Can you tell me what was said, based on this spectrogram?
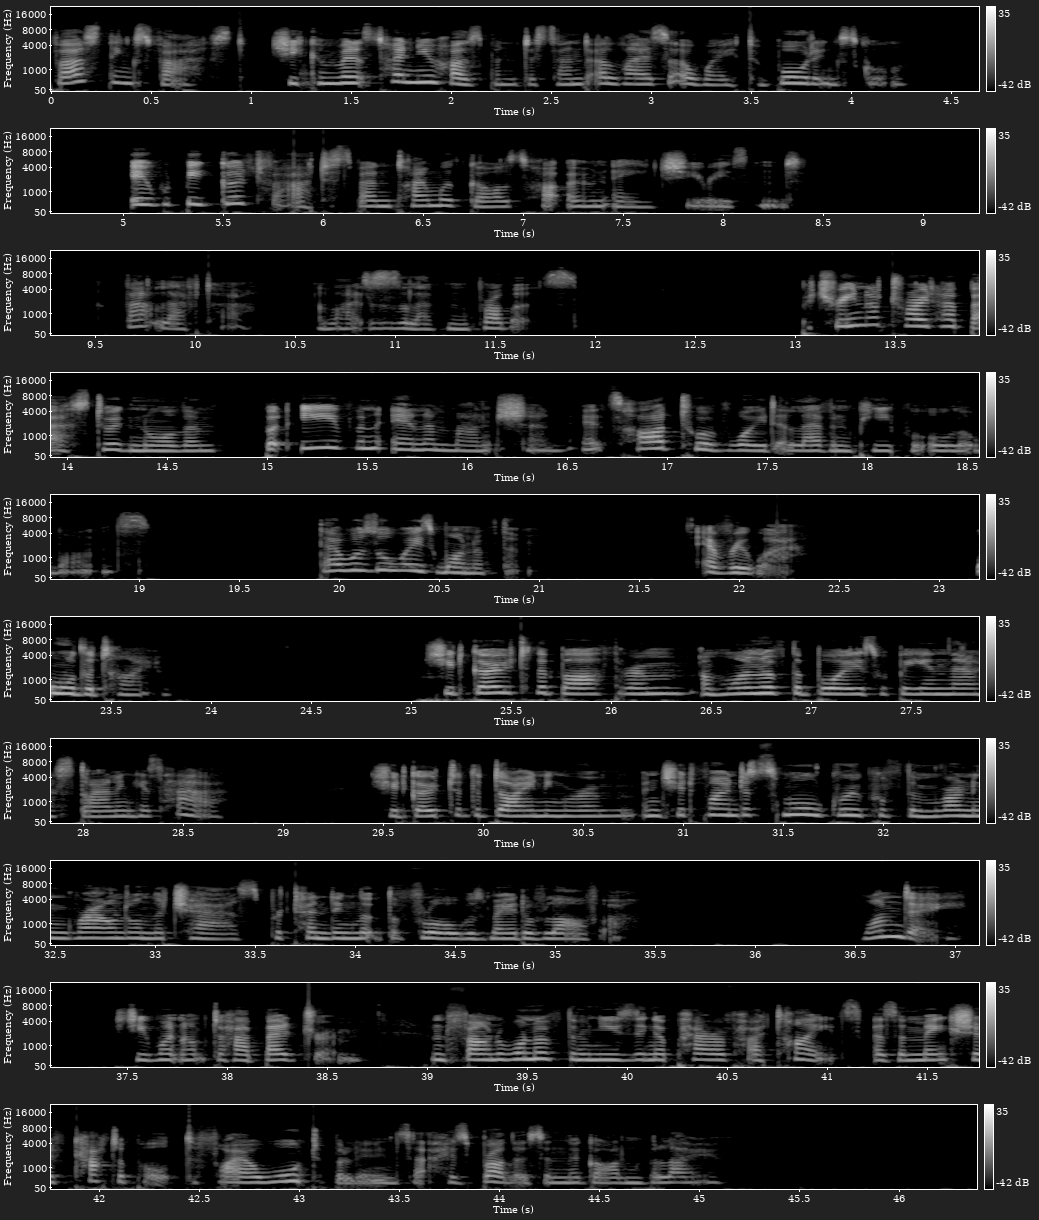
First things first, she convinced her new husband to send Eliza away to boarding school. It would be good for her to spend time with girls her own age, she reasoned. That left her Eliza's 11 brothers. Petrina tried her best to ignore them, but even in a mansion, it's hard to avoid 11 people all at once. There was always one of them. Everywhere. All the time. She'd go to the bathroom, and one of the boys would be in there styling his hair. She'd go to the dining room, and she'd find a small group of them running round on the chairs, pretending that the floor was made of lava. One day, she went up to her bedroom and found one of them using a pair of her tights as a makeshift catapult to fire water balloons at his brothers in the garden below.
